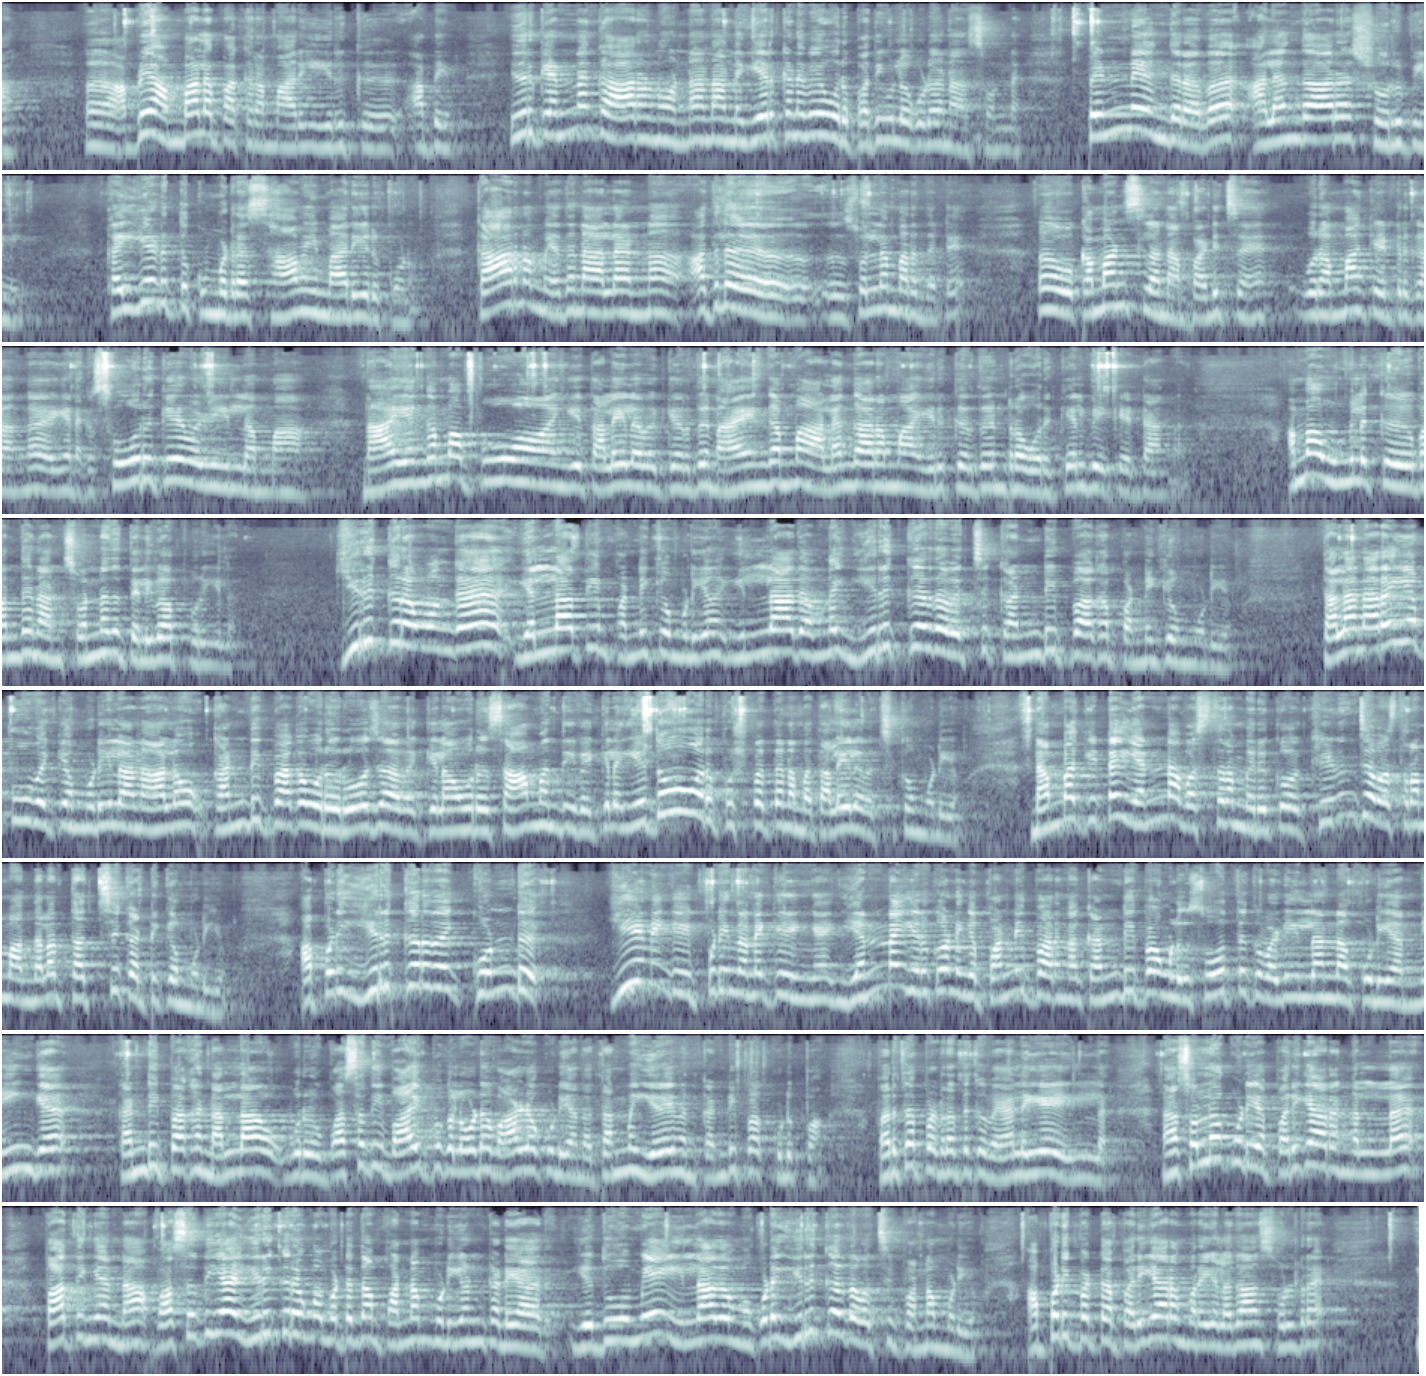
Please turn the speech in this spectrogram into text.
அப்படியே அம்பாலை பார்க்குற மாதிரி இருக்குது அப்படின்னு. இதற்கு என்ன காரணம்னா நான் ஏற்கனவே ஒரு பதிவில் கூட நான் சொன்னேன். பெண்ணுங்கிறவ அலங்கார சொருபினி கையெடுத்து கும்பிடுற சாமி மாதிரி இருக்கணும். காரணம் எதனாலன்னா அதில் சொல்ல மறந்துட்டேன். கமெண்ட்ஸில் நான் படித்தேன் ஒரு அம்மா கேட்டிருக்காங்க எனக்கு சோறுக்கே வழி இல்லைம்மா. நான் எங்கம்மா பூவை வாங்கி தலையில் வைக்கிறது நான் எங்கம்மா அலங்காரமாக இருக்கிறதுன்ற ஒரு கேள்வியை கேட்டாங்க. அம்மா உங்களுக்கு வந்து நான் சொன்னது தெளிவாக புரியல. இருக்கிறவங்க எல்லாத்தையும் பண்ணிக்க முடியும் இல்லாதவங்க இருக்கிறத வச்சு கண்டிப்பாக பண்ணிக்க முடியும். தலை நிறைய பூ வைக்க முடியலனாலும் கண்டிப்பாக ஒரு ரோஜா வைக்கலாம் ஒரு சாமந்தி வைக்கலாம் ஏதோ ஒரு புஷ்பத்தை நம்ம தலையில் வச்சுக்க முடியும். நம்ம என்ன வஸ்திரம் இருக்கோ கிழிஞ்ச வஸ்திரமாக இருந்தாலும் தச்சு கட்டிக்க முடியும். அப்படி இருக்கிறதை கொண்டு ஏன் நீங்கள் இப்படி நினைக்கிறீங்க? என்ன இருக்கோ நீங்கள் பண்ணி பாருங்கள் கண்டிப்பாக உங்களுக்கு சோத்துக்கு வழி இல்லைன்னா கூடிய நீங்கள் கண்டிப்பாக நல்லா ஒரு வசதி வாய்ப்புகளோடு வாழக்கூடிய அந்த தன்மை இறைவன் கண்டிப்பாக கொடுப்பான். வருத்தப்படுறதுக்கு வேலையே இல்லை. நான் சொல்லக்கூடிய பரிகாரங்களில் பார்த்தீங்கன்னா வசதியாக இருக்கிறவங்க மட்டும்தான் பண்ண முடியும்னு கிடையாது. எதுவுமே இல்லாதவங்க கூட இருக்கிறத வச்சு பண்ண முடியும். அப்படிப்பட்ட பரிகார முறைகளை தான் சொல்கிறேன்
